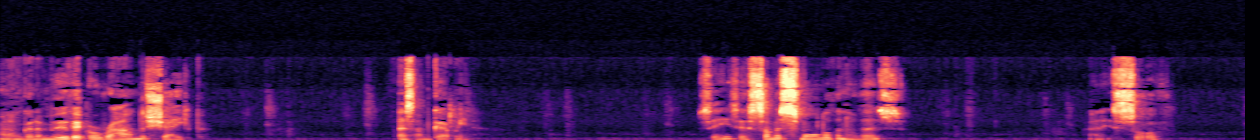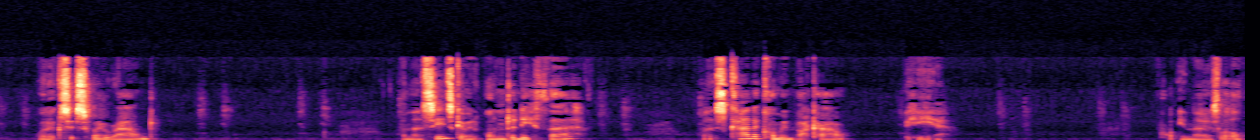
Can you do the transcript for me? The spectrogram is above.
And I'm going to move it around the shape as I'm going. See, so some are smaller than others. And it sort of works its way around. And then see it's going underneath there. And it's kind of coming back out here. Putting those little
